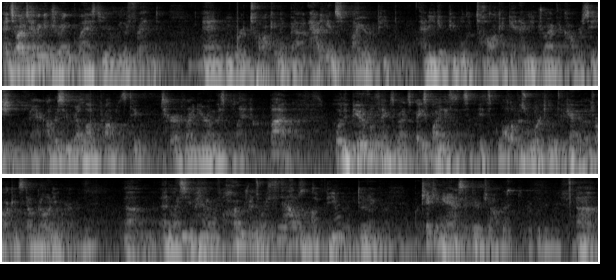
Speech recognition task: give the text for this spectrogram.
And so I was having a drink last year with a friend, and we were talking about how do you inspire people? How do you get people to talk again? How do you drive the conversation back? Obviously, we've got a lot of problems to take care of right here on this planet, but one of the beautiful things about spaceflight is it's, it's all of us working together. Those rockets don't go anywhere um, unless you have hundreds or thousands of people doing kicking ass at their jobs. Um,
